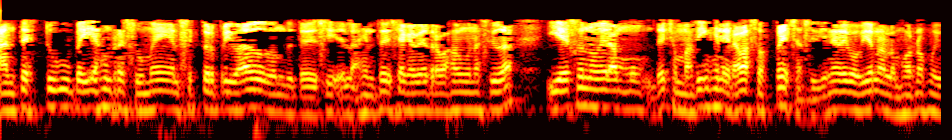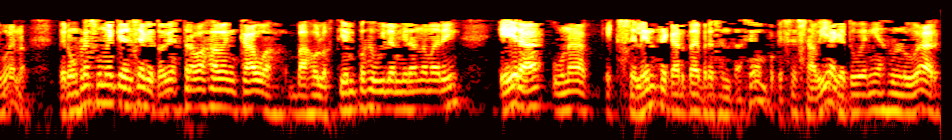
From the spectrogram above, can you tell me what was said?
Antes tú veías un resumen en el sector privado donde te decía, la gente decía que había trabajado en una ciudad y eso no era, de hecho, más bien generaba sospechas. Si viene de gobierno, a lo mejor no es muy bueno. Pero un resumen que decía que tú habías trabajado en Caguas bajo los tiempos de William Miranda Marín era una excelente carta de presentación porque se sabía que tú venías de un lugar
